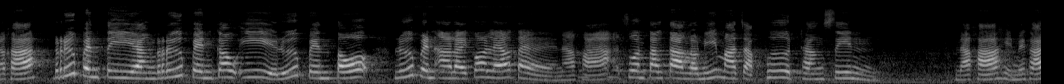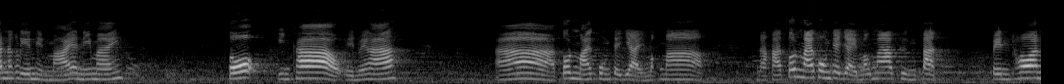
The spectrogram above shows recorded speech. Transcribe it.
นะคะ หรือเป็นเตียง หรือเป็นเก้าอี้ หรือเป็นโต๊ะ หรือเป็นอะไรก็แล้วแต่นะคะ ส่วนต่างๆ เหล่านี้มาจากพืชทั้งสิ้น นะคะ เห็นไหมคะ นักเรียนเห็นไม้อันนี้ไหมโต๊ะกินข้าวเห็นไหมคะอ่าต้นไม้คงจะใหญ่มากๆนะคะ ต้นไม้คงจะใหญ่มากๆ ถึงตัดเป็นท่อน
